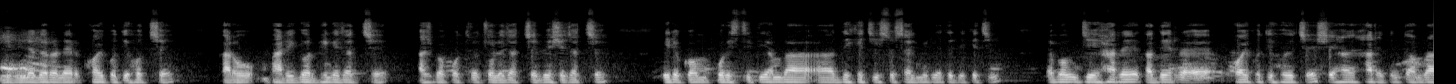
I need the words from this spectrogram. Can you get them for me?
বিভিন্ন ধরনের ক্ষয়ক্ষতি হচ্ছে, কারও বাড়িঘর ভেঙে যাচ্ছে, আসবাবপত্র চলে যাচ্ছে, ভেসে যাচ্ছে। এরকম পরিস্থিতি আমরা দেখেছি সোশ্যাল মিডিয়াতে দেখেছি। এবং যে হারে তাদের ক্ষয়ক্ষতি হয়েছে, সে হারে কিন্তু আমরা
